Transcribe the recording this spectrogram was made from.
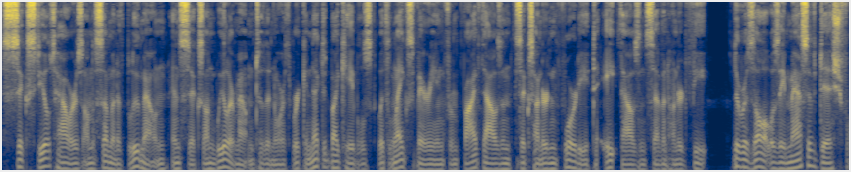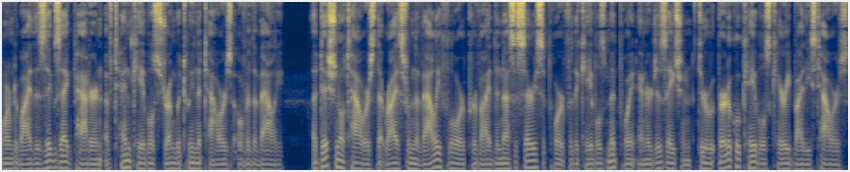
Six steel towers on the summit of Blue Mountain and six on Wheeler Mountain to the north were connected by cables with lengths varying from 5,640 to 8,700 feet. The result was a massive dish formed by the zigzag pattern of 10 cables strung between the towers over the valley. Additional towers that rise from the valley floor provide the necessary support for the cable's midpoint energization through vertical cables carried by these towers.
